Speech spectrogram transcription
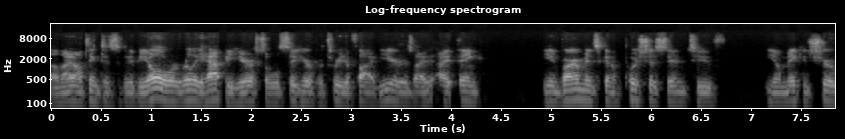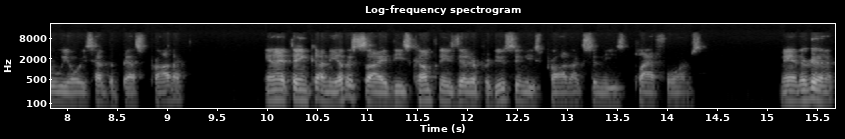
Um, I don't think this is going to be, oh, we're really happy here, so we'll sit here for three to five years. I, I think the environment is going to push us into, you know, making sure we always have the best product. And I think on the other side, these companies that are producing these products and these platforms, man, they're gonna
